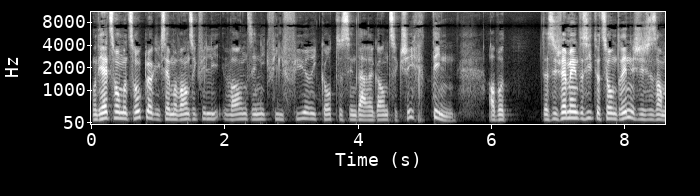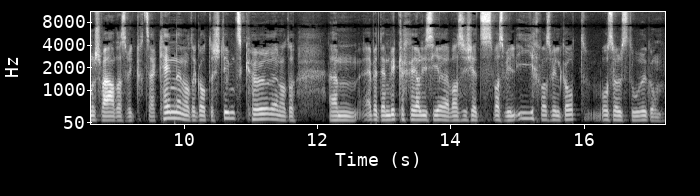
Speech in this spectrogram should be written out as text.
Und jetzt, wo wir zurückschauen, sehen wir wahnsinnig viel, wahnsinnig viel Führung Gottes in dieser ganzen Geschichte. Aber das ist, wenn man in der Situation drin ist, ist es einmal schwer, das wirklich zu erkennen oder Gottes Stimme zu hören oder ähm, eben dann wirklich realisieren, was ist jetzt, was will ich, was will Gott, wo soll es durchgehen.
